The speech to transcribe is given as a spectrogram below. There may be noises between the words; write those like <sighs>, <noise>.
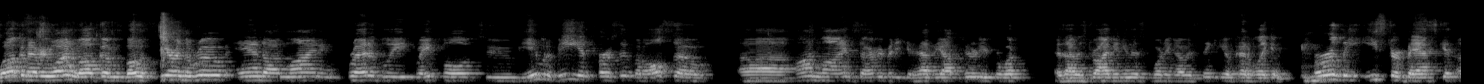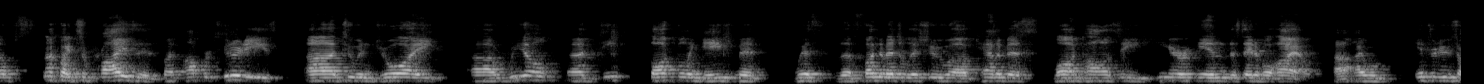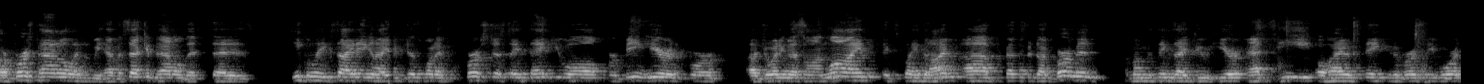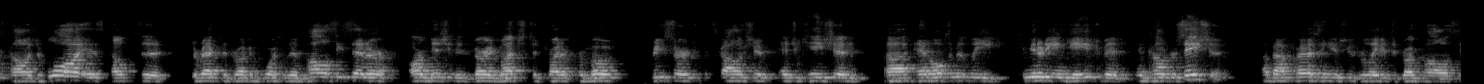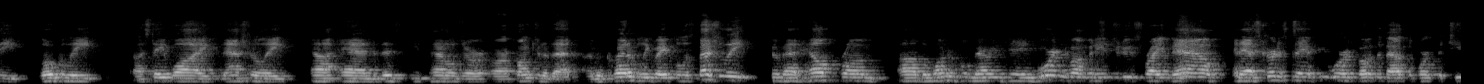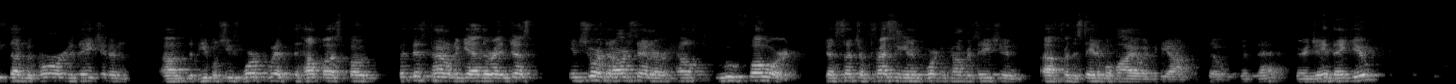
Welcome, everyone. Welcome both here in the room and online. Incredibly grateful to be able to be in person, but also uh, online so everybody can have the opportunity for what, as I was driving in this morning, I was thinking of kind of like an early Easter basket of not quite surprises, but opportunities uh, to enjoy uh, real uh, deep, thoughtful engagement with the fundamental issue of cannabis law and policy here in the state of Ohio. Uh, I will introduce our first panel and we have a second panel that, that is equally exciting. And I just want to first just say thank you all for being here and for uh, joining us online. Explain that I'm uh, Professor Doug Berman. Among the things I do here at the Ohio State University Moritz College of Law is help to direct the Drug Enforcement and Policy Center. Our mission is very much to try to promote research, scholarship, education, uh, and ultimately community engagement and conversation about pressing issues related to drug policy locally, uh, statewide, nationally, uh, and this, these panels are, are, a function of that. I'm incredibly grateful, especially to have had help from uh, the wonderful Mary Jane Borden, who I'm going to introduce right now, and ask her to say a few words both about the work that she's done with her organization and um, the people she's worked with to help us both put this panel together and just ensure that our center helped move forward just such a pressing and important conversation uh, for the state of Ohio and beyond. So with that, Mary Jane, thank you.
